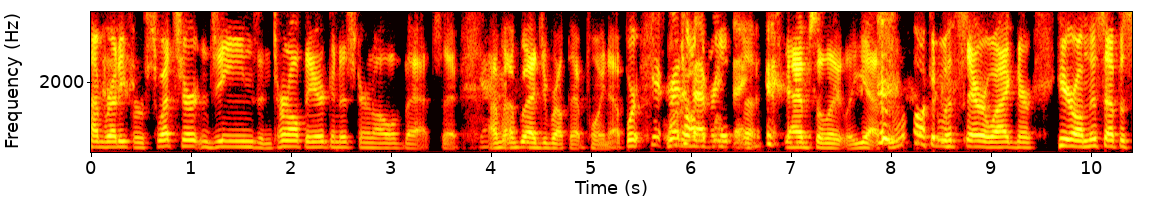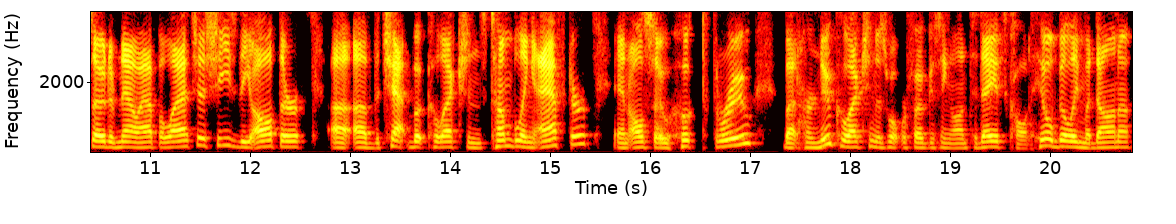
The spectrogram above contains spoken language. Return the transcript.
I'm ready for sweatshirt and jeans and turn off the air conditioner and all of that. So yes. I'm, I'm, glad you brought that point up. We're, Get rid we're of everything. With, uh, absolutely. Yes. And we're talking with Sarah Wagner here on this episode of Now Appalachia. She's the author uh, of the chapbook collections Tumbling After and also Hooked Through. But her new collection is what we're focusing on today. It's called Hillbilly Madonna.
